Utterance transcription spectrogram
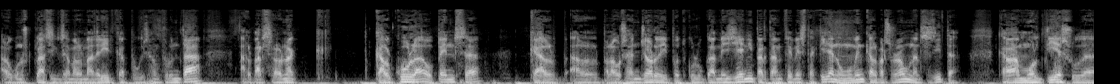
alguns clàssics amb el Madrid que puguis enfrontar, el Barcelona calcula o pensa que el, el Palau Sant Jordi pot col·locar més gent i per tant fer més taquilla en un moment que el Barcelona ho necessita que va molt tieso de,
